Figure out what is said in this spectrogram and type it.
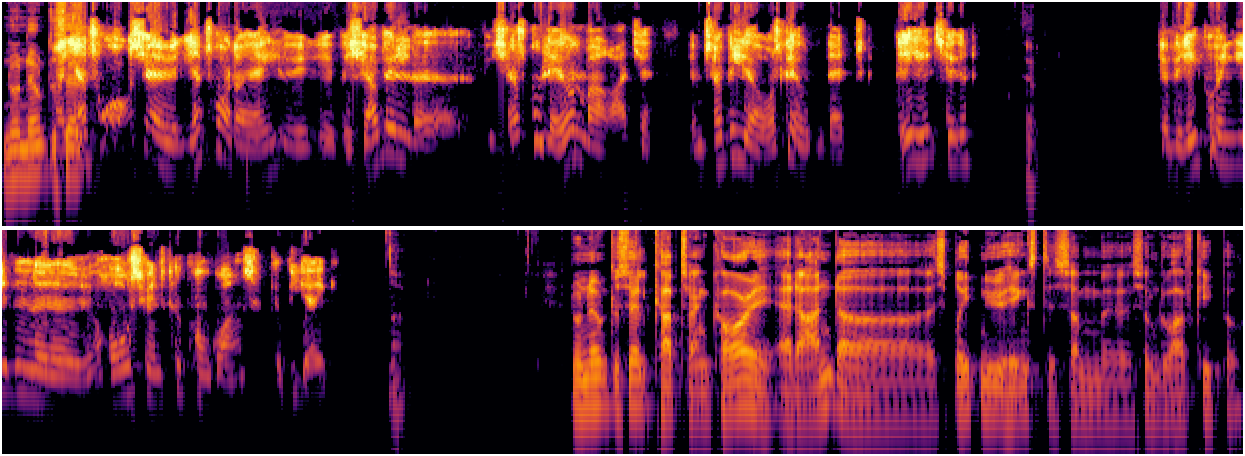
Nu nævnte du og selv... jeg tror også, jeg, jeg tror, der øh, hvis jeg, vil, øh, hvis jeg skulle lave en Maharaja, jamen så ville jeg også lave den dansk. Det er helt sikkert. Ja. Jeg vil ikke gå ind i den øh, hårde svenske konkurrence. Det vil jeg ikke. Nej. Nu nævnte du selv Captain Corey. Er der andre spritnye hængste, som, øh, som du har haft kig på?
